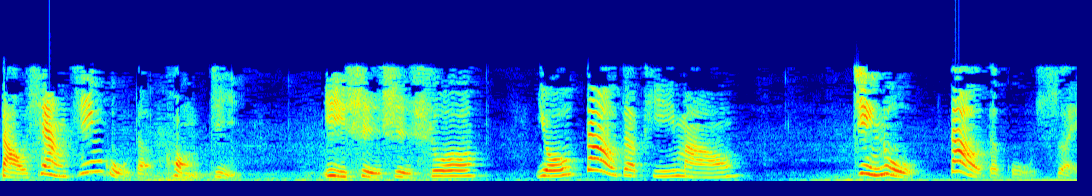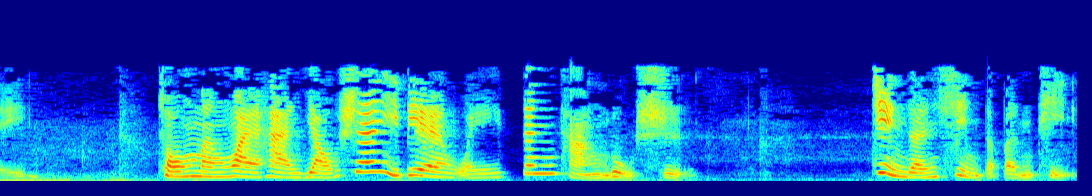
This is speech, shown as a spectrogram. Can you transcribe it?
导向筋骨的空隙。意思是说，由道的皮毛进入道的骨髓，从门外汉摇身一变为登堂入室，尽人性的本体，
